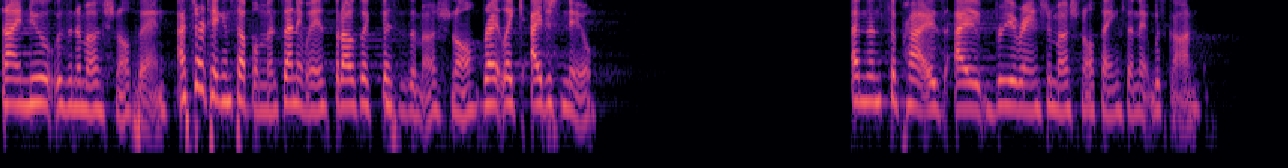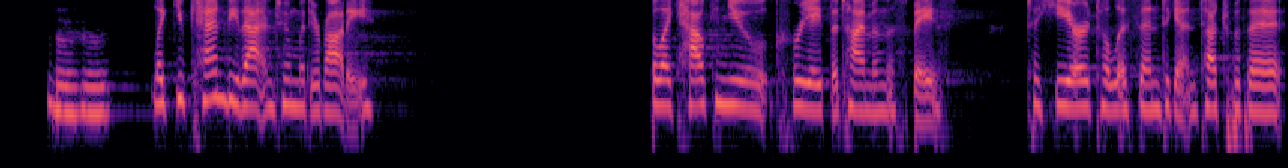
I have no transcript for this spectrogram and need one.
and I knew it was an emotional thing. I started taking supplements anyways, but I was like, this is emotional, right? Like I just knew. And then surprise, I rearranged emotional things and it was gone. Mm-hmm. Like you can be that in tune with your body. But like, how can you create the time and the space to hear, to listen, to get in touch with it?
